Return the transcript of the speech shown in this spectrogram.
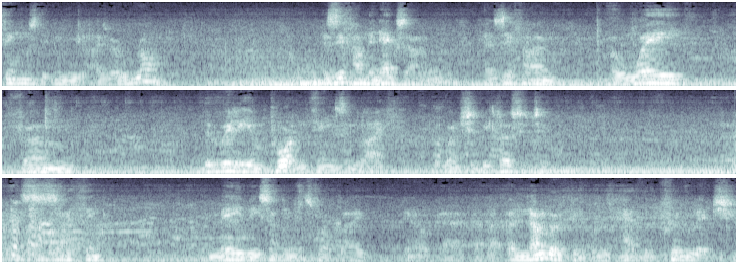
things that you realize are wrong. As if I'm in exile, as if I'm away from the really important things in life that one should be closer to. Uh, this is, I think, maybe something that's felt by you know uh, a, a number of people who've had the privilege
